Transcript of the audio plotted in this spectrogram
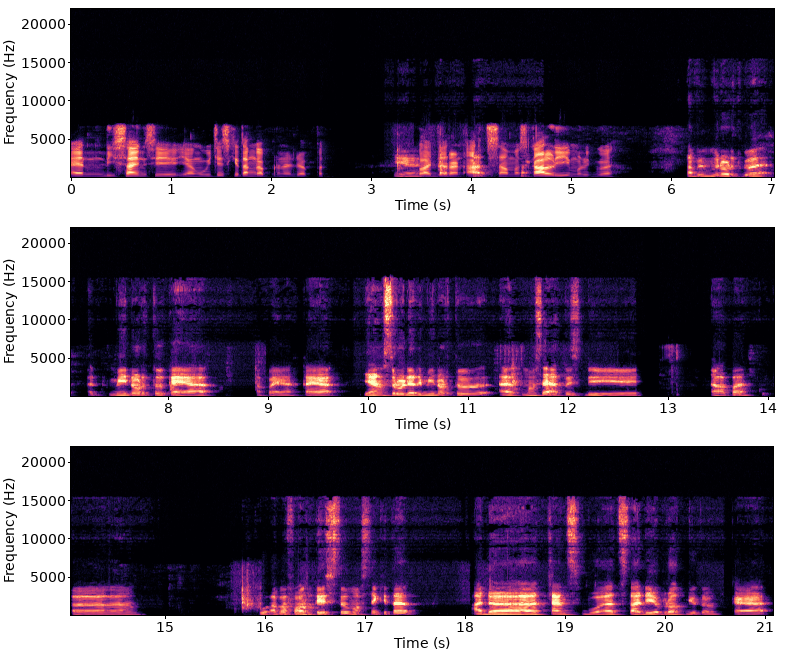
and design sih, yang which is kita nggak pernah dapet Iya. pelajaran art sama sekali menurut gue. Tapi menurut gue minor tuh kayak apa ya? Kayak yang seru dari minor tuh, eh, maksudnya at least di apa? eh, ku- apa Fontis tuh maksudnya kita ada chance buat study abroad gitu. Kayak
